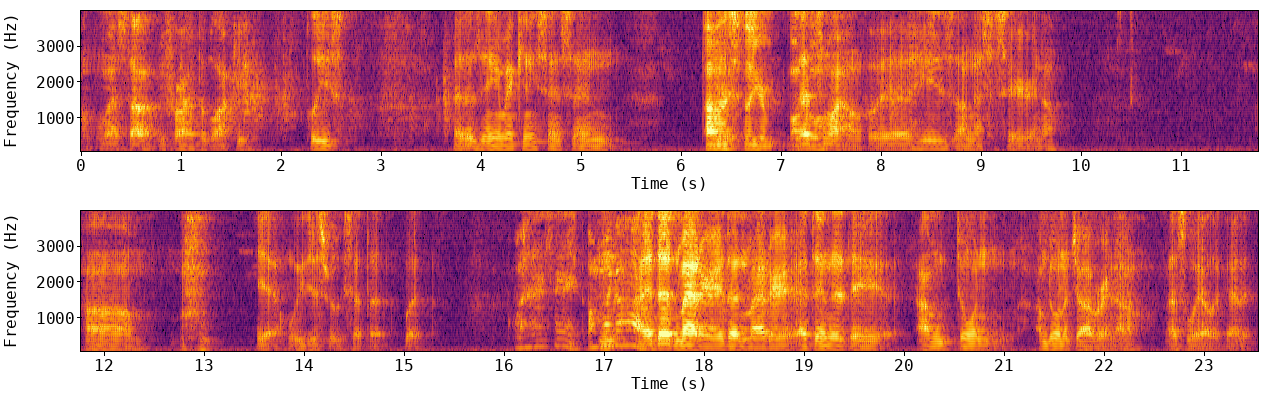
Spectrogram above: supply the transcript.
I'm gonna stop before I have to block you. Please. That doesn't even make any sense. And Oh, that's still your uncle. that's my uncle. Yeah, he's unnecessary right now. Um, yeah, we just really said that, but What did I say? Oh my Mm, god. it doesn't matter. It doesn't matter. At the end of the day, I'm doing I'm doing a job right now. That's the way I look at it.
